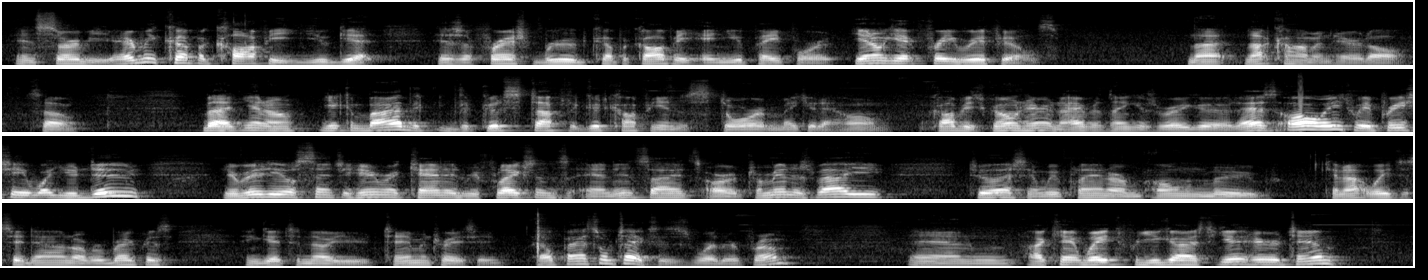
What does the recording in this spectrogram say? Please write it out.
and serve you. Every cup of coffee you get is a fresh brewed cup of coffee and you pay for it. You don't get free refills. Not not common here at all. So but you know, you can buy the, the good stuff, the good coffee in the store and make it at home. Coffee's grown here and everything is very good. As always, we appreciate what you do. Your videos, sense of humor, candid reflections, and insights are of tremendous value to us and we plan our own move. Cannot wait to sit down over breakfast and get to know you. Tim and Tracie. El Paso, Texas is where they're from. And I can't wait for you guys to get here, Tim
